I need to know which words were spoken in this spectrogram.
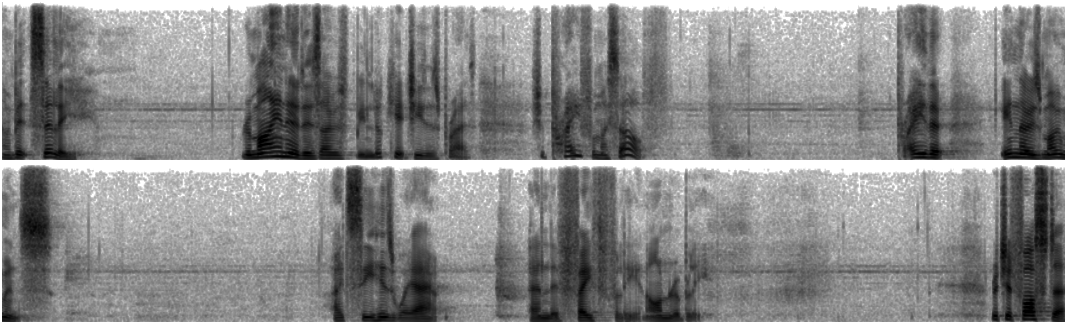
I'm a bit silly reminded as I've been looking at Jesus' prayers, I should pray for myself. Pray that in those moments, I'd see his way out and live faithfully and honorably. Richard Foster,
